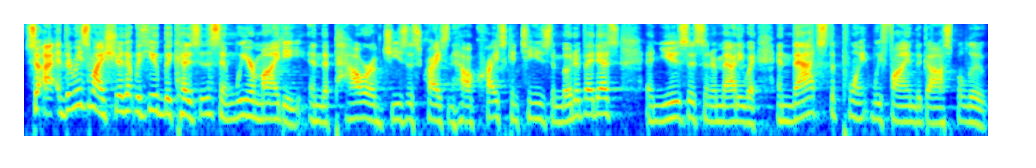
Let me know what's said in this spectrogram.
So I, the reason why I share that with you because listen, we are mighty in the power of Jesus Christ and how Christ continues to motivate us and use us in a mighty way. And that's the point we find the Gospel Luke.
